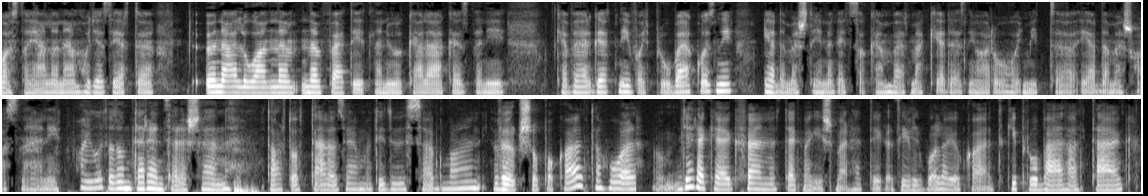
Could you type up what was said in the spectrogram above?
azt ajánlanám, hogy azért önállóan nem, nem feltétlenül kell elkezdeni kevergetni, vagy próbálkozni, érdemes tényleg egy szakembert megkérdezni arról, hogy mit érdemes használni. Ha jól tudom, te rendszeresen tartottál az elmúlt időszakban workshopokat, ahol gyerekek, felnőttek megismerhették az illóolajokat, kipróbálhatták,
